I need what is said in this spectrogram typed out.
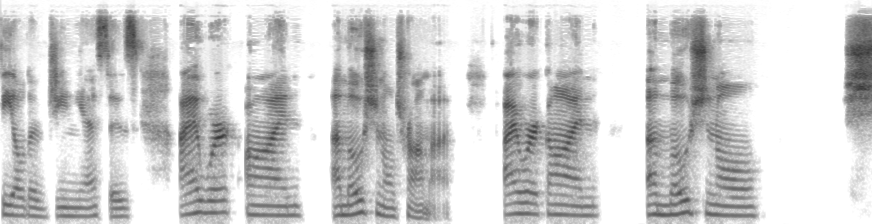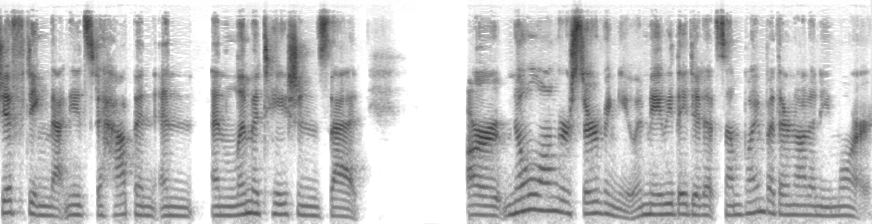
field of genius is I work on emotional trauma. I work on emotional shifting that needs to happen and and limitations that are no longer serving you and maybe they did at some point but they're not anymore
